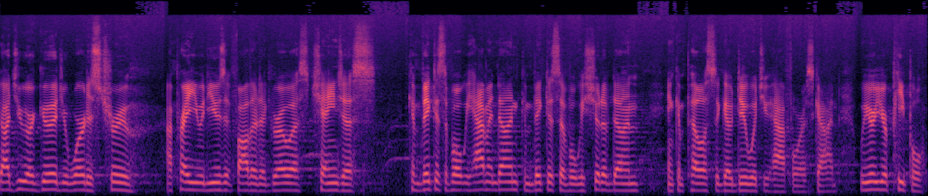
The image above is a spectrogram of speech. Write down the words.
God, you are good. Your word is true. I pray you would use it, Father, to grow us, change us, convict us of what we haven't done, convict us of what we should have done, and compel us to go do what you have for us, God. We are your people.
